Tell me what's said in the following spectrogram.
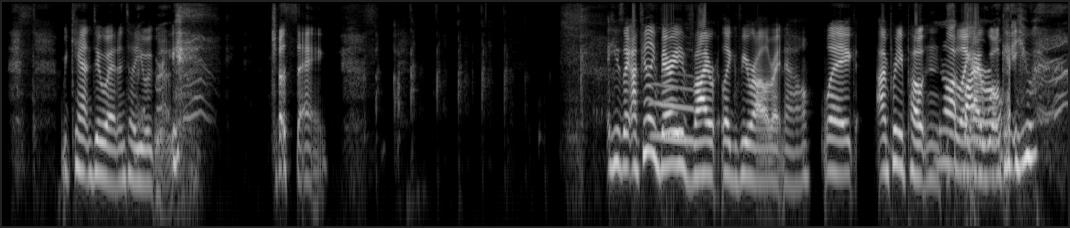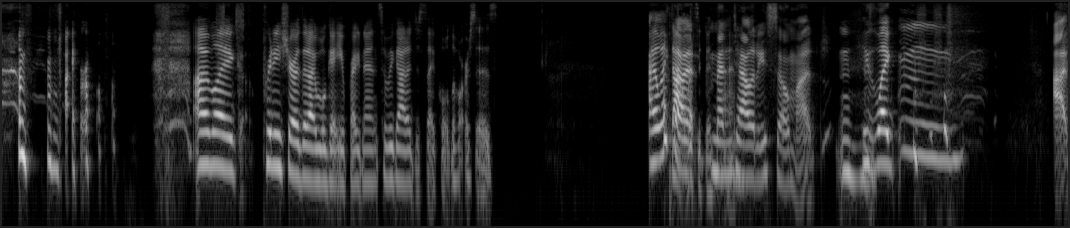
we can't do it until you agree." Just saying. He's like, I'm feeling very Ah. vir- like virile right now. Like, I'm pretty potent, Not so like I will get you viral. I'm like pretty sure that I will get you pregnant, so we gotta just like hold the horses. I like That that, good time. mentality so much. Mhm. He's like, mm, I,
